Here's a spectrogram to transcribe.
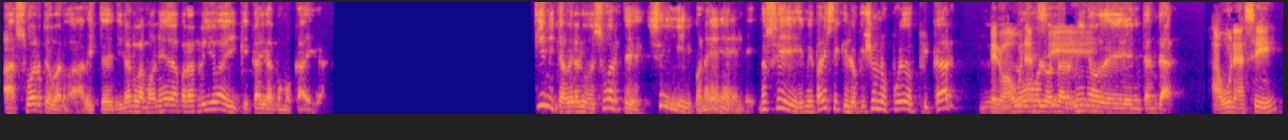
a suerte o verdad, ¿viste? De tirar la moneda para arriba y que caiga como caiga. ¿Tiene que haber algo de suerte? Sí, ponele. No sé, me parece que lo que yo no puedo explicar Pero aún no lo termino de entender. Aún así,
